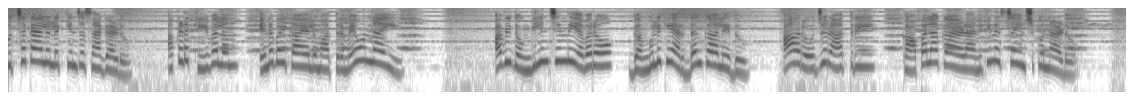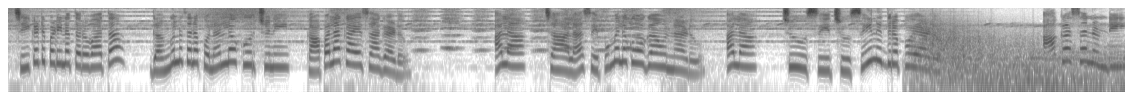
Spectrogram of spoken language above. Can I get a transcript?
పుచ్చకాయలు లెక్కించసాగాడు. అక్కడ కేవలం ఎనభై కాయలు మాత్రమే ఉన్నాయి. అవి దొంగిలించింది ఎవరో గంగులకి అర్థం కాలేదు. ఆ రోజు రాత్రి కాపలా కాయడానికి నిశ్చయించుకున్నాడు. చీకటి పడిన తరువాత గంగులు తన పొలంలో కూర్చుని కాపలా కాయసాగాడు. అలా చాలాసేపు మెలకువగా ఉన్నాడు. అలా చూసి చూసి నిద్రపోయాడు. ఆకాశం నుండి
